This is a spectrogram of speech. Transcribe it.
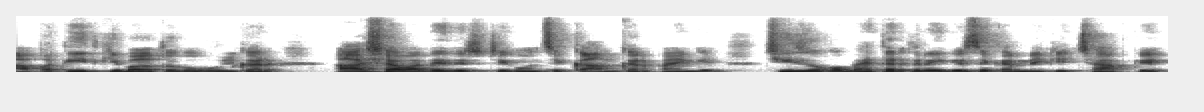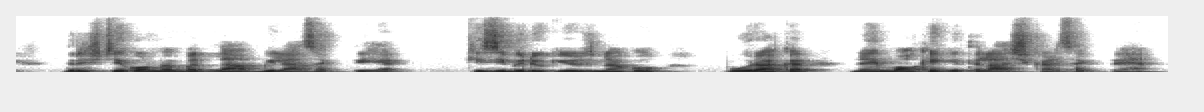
आप अतीत की बातों को भूलकर आशावादी दृष्टिकोण से काम कर पाएँगे। चीज़ों को बेहतर तरीके से करने की इच्छा आपके दृष्टिकोण में बदलाव भी ला सकती है। किसी भी रुकी योजना को पूरा कर नए मौके की तलाश कर सकते हैं।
